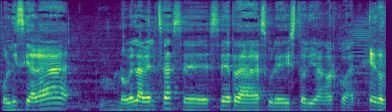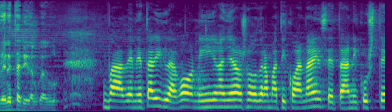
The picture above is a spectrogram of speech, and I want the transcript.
poliziala, novela beltza, ze, zer da zure historia gaurko bat? Edo denetari daukagu. Ba, denetarik dago, ni gainera oso dramatikoa naiz, eta nik uste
